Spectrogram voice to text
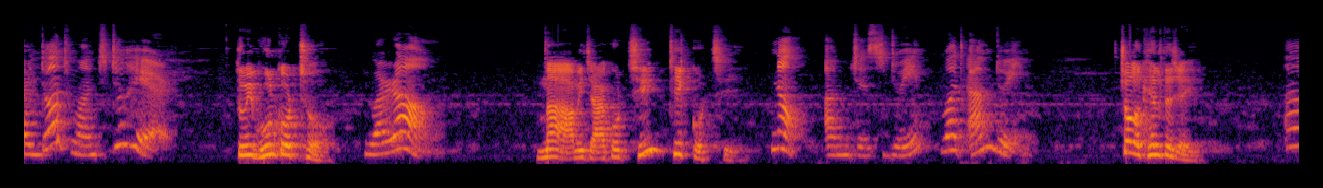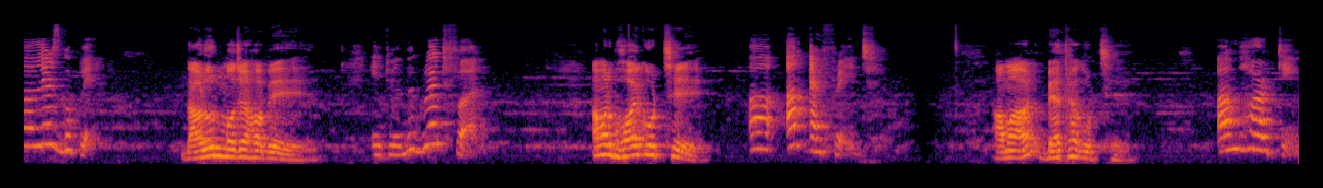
I don't want to hear. তুমি ভুল করছ You are wrong. না আমি যা করছি ঠিক করছি No, I'm just doing what I'm doing. চলো খেলতে যাই Uh, let's go play. দারুণ মজা হবে It will be great fun. আমার ভয় করছে Uh, I'm afraid. আমার ব্যথা করছে I'm hurting.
